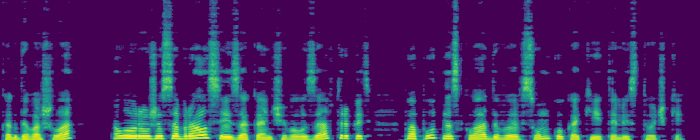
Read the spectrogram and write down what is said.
Когда вошла, Лора уже собрался и заканчивал завтракать, попутно складывая в сумку какие-то листочки.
